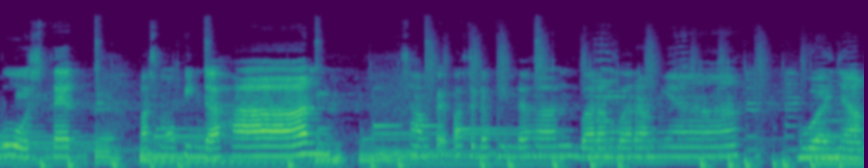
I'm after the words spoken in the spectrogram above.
buset, pas mau pindahan, sampai pas udah pindahan barang-barangnya banyak.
